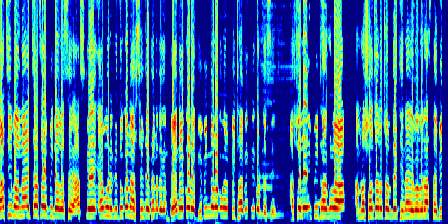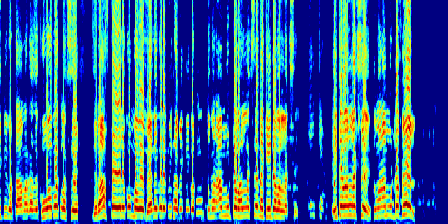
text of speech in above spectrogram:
চাচি বানায় চাচাই পিঠা বেছে। আজকে এমন একটি দোকান আসছে যেখানে দেখেন ভ্যানে করে বিভিন্ন রকমের পিঠা বিক্রি করতেছে। আসলে এই পিঠাগুলা আমরা সচরাচর দেখি না এভাবে রাস্তায় বিক্রি করতে। আমার কাছে খুব অবাক লাগছে যে রাস্তায় এরকম ভাবে ভ্যানে করে পিঠা বিক্রি করতে। তোমার আম্মুরটা ভালো লাগছে নাকি এটা ভালো লাগছে? এইটা। ভালো লাগছে? তোমার আম্মুরটা ফেল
